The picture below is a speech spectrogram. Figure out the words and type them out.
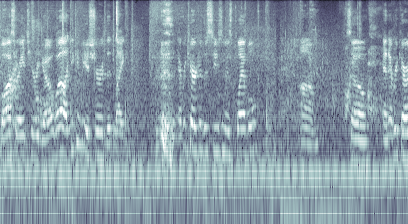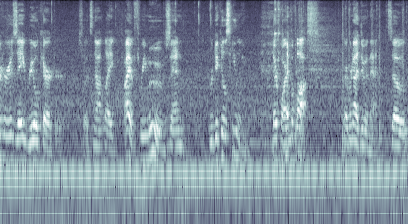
boss rage, here we go. Well, you can be assured that like every character this season is playable. Um, so, and every character is a real character. So it's not like I have three moves and ridiculous healing. Therefore, I'm a boss. Right, we're not doing that. So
